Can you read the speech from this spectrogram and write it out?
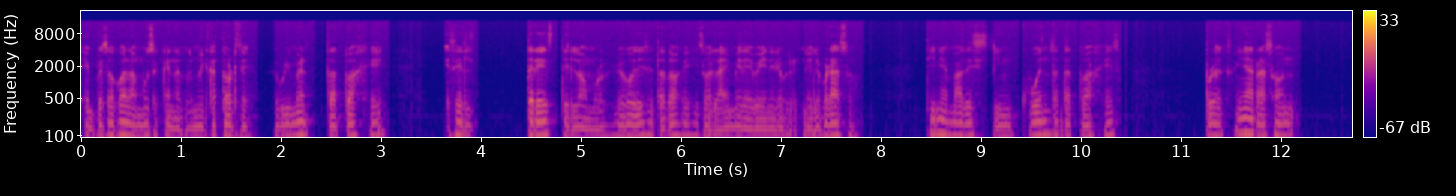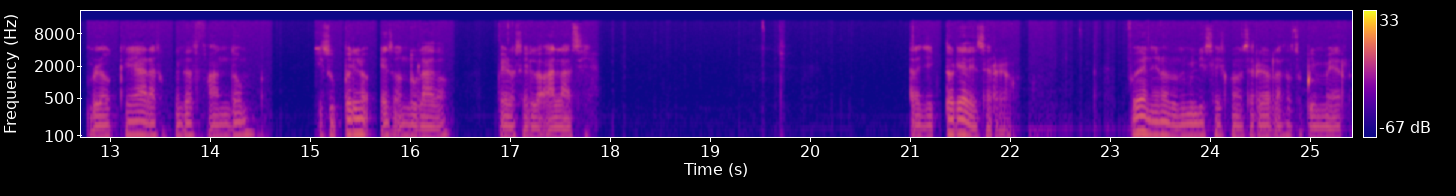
empezó con la música en el 2014. Su primer tatuaje es el 3 del hombro. Luego de ese tatuaje hizo la MDB en el, brazo. Tiene más de 50 tatuajes. Por extraña razón, bloquea las cuentas fandom y su pelo es ondulado, pero se lo alacia. Trayectoria de Cerreo. Fue en enero de 2016 cuando Cerreo lanzó su primer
